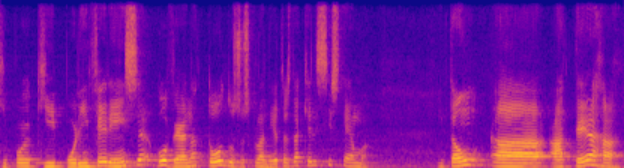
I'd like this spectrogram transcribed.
que por, que por inferência governa todos os planetas daquele sistema. Então, a, a Terra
